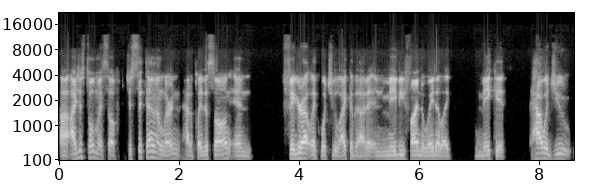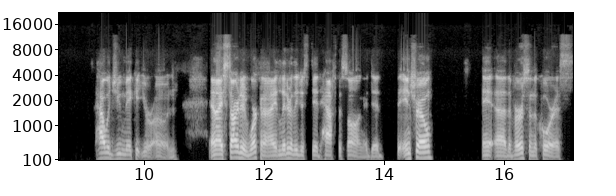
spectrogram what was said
uh, I just told myself, just sit down and learn how to play this song and figure out like what you like about it and maybe find a way to like make it, how would you, how would you make it your own? And I started working on it. I literally just did half the song. I did the intro, uh, the verse, and the chorus,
